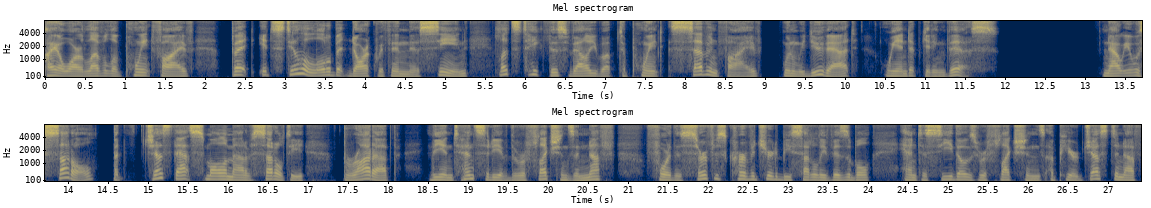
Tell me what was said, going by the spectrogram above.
IOR level of 0.5, but it's still a little bit dark within this scene. Let's take this value up to 0.75. When we do that, we end up getting this. Now it was subtle, but just that small amount of subtlety brought up the intensity of the reflections enough for the surface curvature to be subtly visible and to see those reflections appear just enough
